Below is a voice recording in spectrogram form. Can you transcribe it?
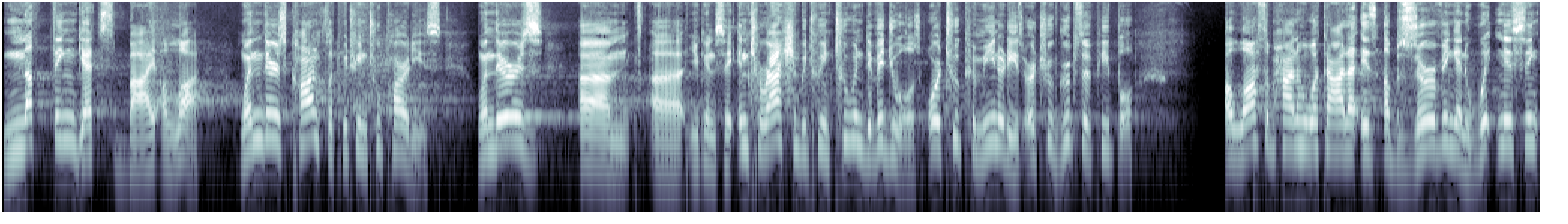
Nothing gets by Allah. When there's conflict between two parties, when there's um, uh, you can say, interaction between two individuals or two communities or two groups of people. Allah subhanahu wa ta'ala is observing and witnessing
